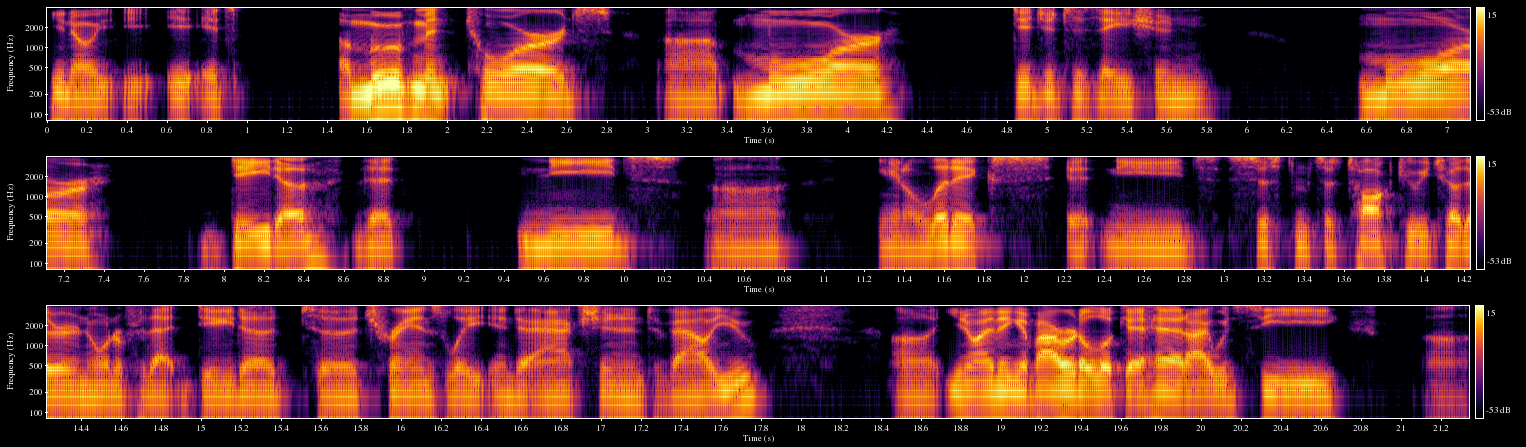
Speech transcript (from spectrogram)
you know, it, it's a movement towards uh, more digitization, more data that needs uh, analytics, it needs systems to talk to each other in order for that data to translate into action and to value. Uh, you know, I think if I were to look ahead, I would see uh,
